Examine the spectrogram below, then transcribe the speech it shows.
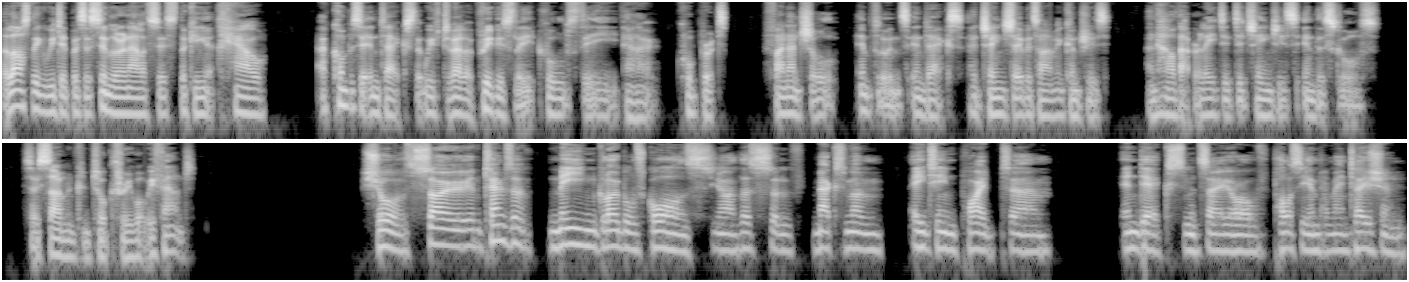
The last thing we did was a similar analysis looking at how a composite index that we've developed previously called the uh, Corporate Financial Influence Index had changed over time in countries and how that related to changes in the scores. So Simon can talk through what we found. Sure. So in terms of mean global scores, you know, this sort of maximum 18 point um, index, let's say, of policy implementation,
